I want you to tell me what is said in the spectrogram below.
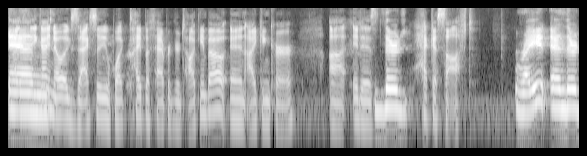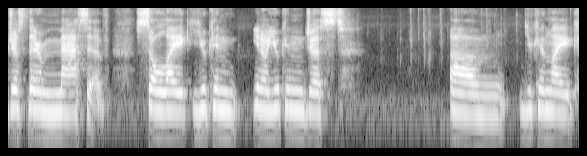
and I think I know exactly what type of fabric you're talking about, and I concur. Uh, it is they're hecka soft. right and they're just they're massive so like you can you know you can just um you can like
